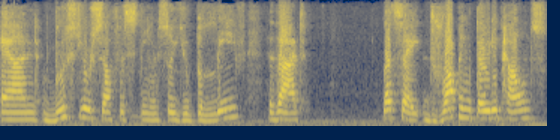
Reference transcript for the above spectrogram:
and boost your self-esteem so you believe that, let's say, dropping 30 pounds,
